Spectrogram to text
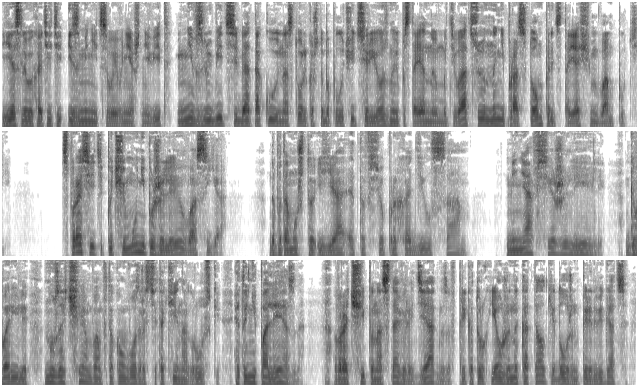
если вы хотите изменить свой внешний вид, не взлюбить себя такую настолько, чтобы получить серьезную и постоянную мотивацию на непростом предстоящем вам пути. Спросите, почему не пожалею вас я? Да потому что я это все проходил сам. Меня все жалели. Говорили, ну зачем вам в таком возрасте такие нагрузки? Это не полезно. Врачи понаставили диагнозов, при которых я уже на каталке должен передвигаться –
